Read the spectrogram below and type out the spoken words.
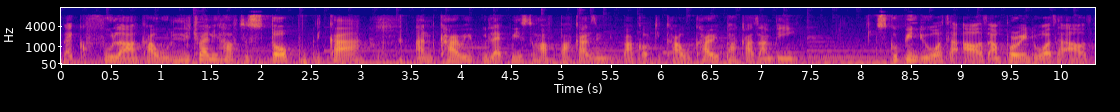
Like full our car. We literally have to stop the car and carry like we used to have packers in the back of the car. We carry packers and be scooping the water out and pouring the water out.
